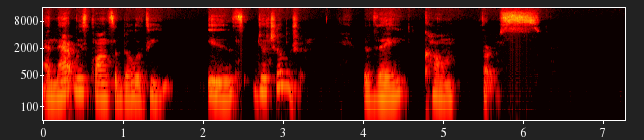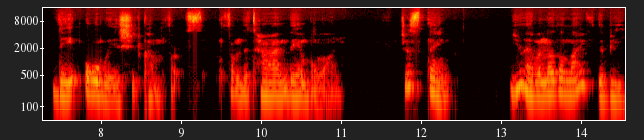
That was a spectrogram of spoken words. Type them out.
And that responsibility is your children. They come first. They always should come first from the time they're born. Just think you have another life to be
